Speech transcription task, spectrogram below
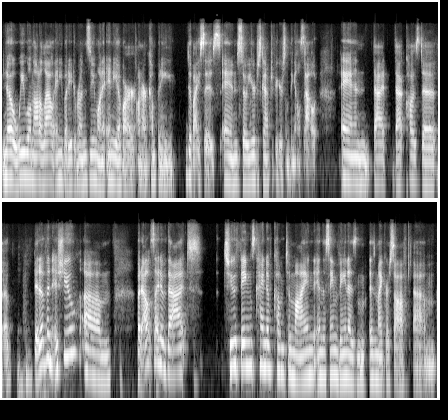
"No, we will not allow anybody to run Zoom on any of our on our company devices," and so you're just gonna have to figure something else out and that that caused a, a bit of an issue. Um, but outside of that, two things kind of come to mind in the same vein as as Microsoft. Um,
